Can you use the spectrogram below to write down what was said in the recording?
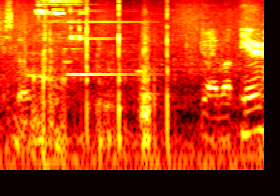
just go drive up here.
